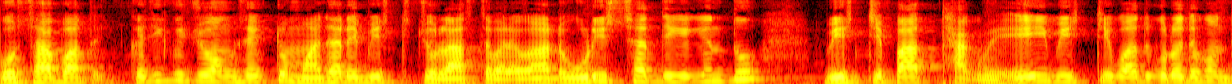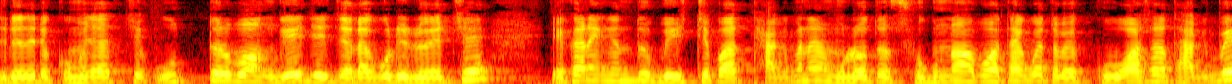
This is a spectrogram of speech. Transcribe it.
গোসাবাদ কিছু কিছু অংশে একটু মাঝারি বৃষ্টি চলে আসতে পারে। আর উড়িষ্যার দিকে কিন্তু বৃষ্টিপাত থাকবে। এই বৃষ্টিপাতগুলো দেখুন ধীরে ধীরে কমে যাচ্ছে। উত্তরবঙ্গে যে জেলাগুলি রয়েছে, এখানে কিন্তু বৃষ্টিপাত থাকবে না। মূলত শুকনো আবহাওয়া থাকবে, তবে কুয়াশা থাকবে।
